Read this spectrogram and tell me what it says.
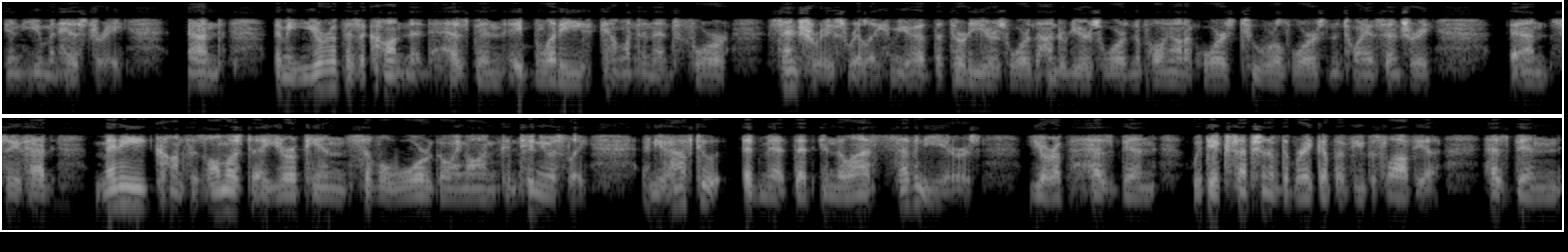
in human history. And I mean, Europe as a continent has been a bloody continent for centuries, really. I mean, you have the 30 Years' War, the 100 Years' War, the Napoleonic Wars, two world wars in the 20th century. And so you've had many conflicts, almost a European civil war going on continuously. And you have to admit that in the last 70 years, Europe has been, with the exception of the breakup of Yugoslavia, has been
